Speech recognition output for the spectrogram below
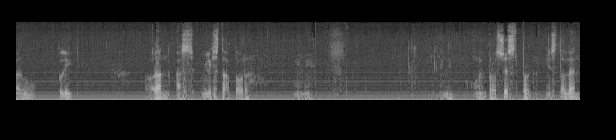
baru klik run as administrator ini. Ini proses penginstalan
